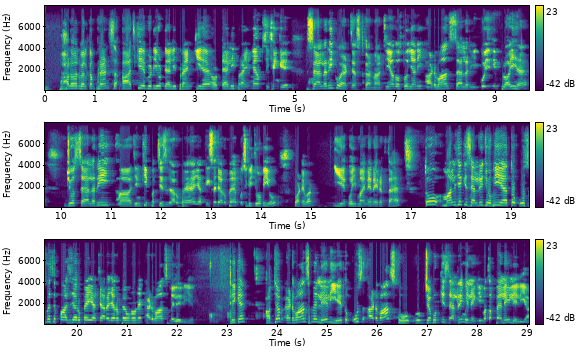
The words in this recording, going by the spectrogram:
हेलो एंड वेलकम फ्रेंड्स आज की ये वीडियो टैली प्राइम की है और टैली प्राइम में हम सीखेंगे सैलरी को एडजस्ट करना। जी हाँ दोस्तों, यानी एडवांस सैलरी कोई एम्प्लॉय है जो सैलरी जिनकी पच्चीस हज़ार रुपए है या तीस हज़ार रुपए है, कुछ भी जो भी हो वट ये कोई मायने नहीं रखता है। तो मान लीजिए कि सैलरी जो भी है तो उसमें से पाँच हज़ार रुपए या चार हज़ार रुपए उन्होंने एडवांस में ले लिए। ठीक है? अब जब एडवांस में ले लिए तो उस एडवांस को जब उनकी सैलरी मिलेगी मतलब पहले ही ले लिया।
